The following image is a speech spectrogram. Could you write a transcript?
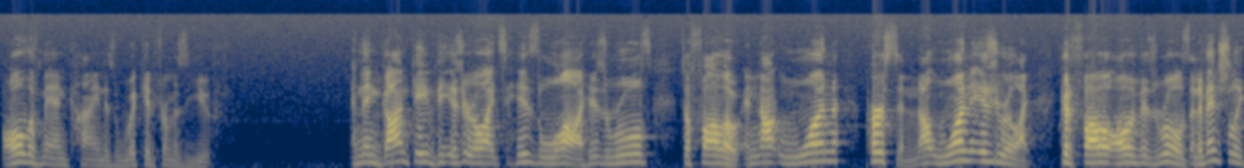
all of mankind is wicked from his youth. And then God gave the Israelites his law, his rules to follow, and not one person, not one Israelite could follow all of his rules. And eventually,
